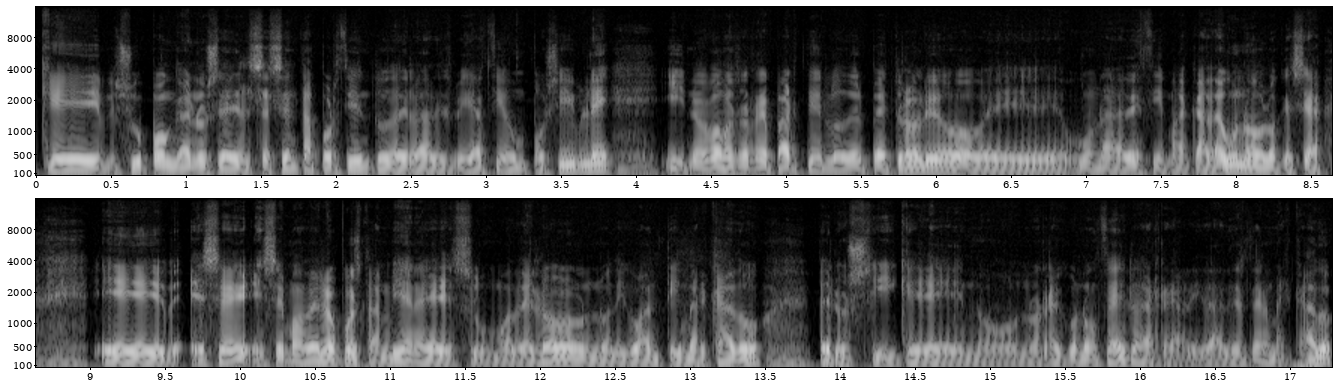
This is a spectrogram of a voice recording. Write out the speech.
que suponga, no sé, el 60% de la desviación posible y nos vamos a repartir lo del petróleo, eh, una décima cada uno o lo que sea. Eh, ese, ese modelo pues también es un modelo, no digo antimercado, pero sí que no, no reconoce las realidades del mercado.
